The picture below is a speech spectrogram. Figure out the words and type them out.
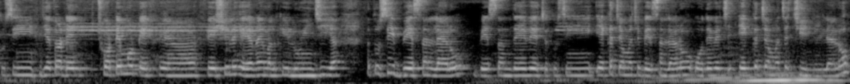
ਤੁਸੀਂ ਜੇ ਤੁਹਾਡੇ ਛੋਟੇ-ਮੋਟੇ ਫੇਸ਼ੀਅਲ ਹੇਅਰ ਨੇ ਮਤਲਬ ਕਿ ਲੂਇੰਜੀ ਆ, ਤਾਂ ਤੁਸੀਂ ਬੇਸਨ ਲੈ ਲਓ। ਬੇਸਨ ਦੇ ਵਿੱਚ ਤੁਸੀਂ ਇੱਕ ਚਮਚ ਬੇਸਨ ਲੈ ਲਓ, ਉਹਦੇ ਵਿੱਚ ਇੱਕ ਚਮਚ ਚੀਨੀ ਲੈ ਲਓ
